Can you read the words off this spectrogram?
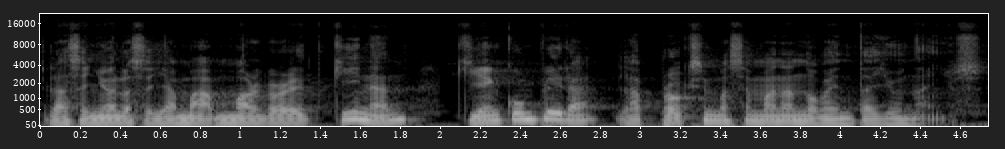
La señora se llama Margaret Keenan, quien cumplirá la próxima semana 91 años.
